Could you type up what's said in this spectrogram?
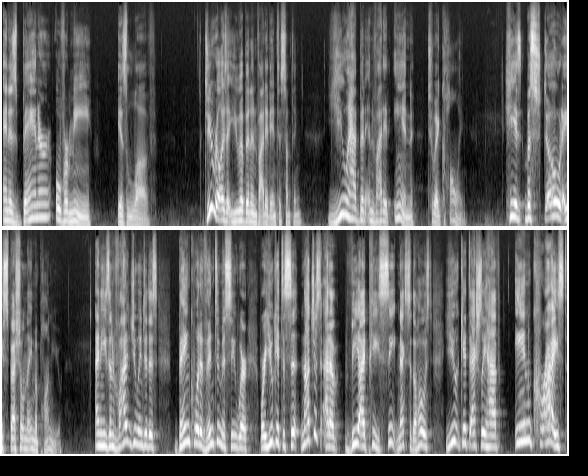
and his banner over me is love. Do you realize that you have been invited into something? You have been invited in to a calling. He has bestowed a special name upon you. And he's invited you into this banquet of intimacy where, where you get to sit not just at a VIP seat next to the host, you get to actually have in Christ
